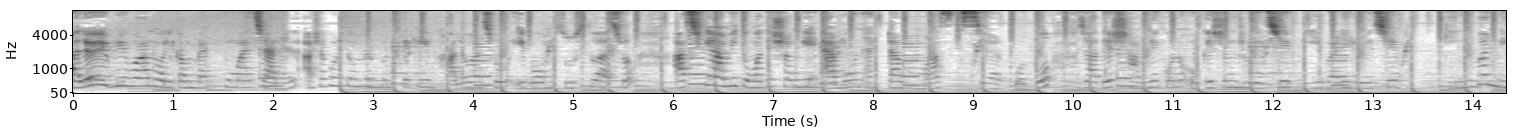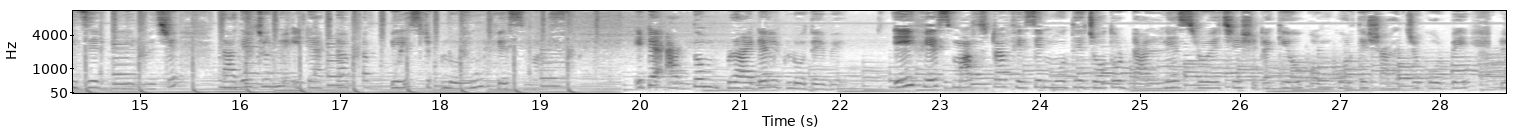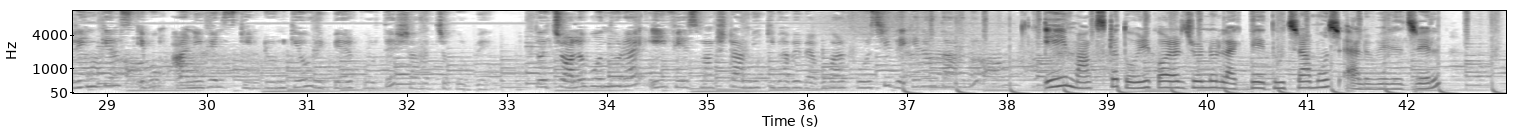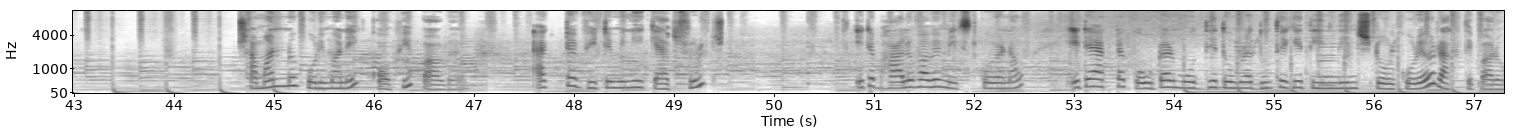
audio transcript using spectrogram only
Hello everyone welcome back to my channel আশা করি তোমরা প্রত্যেকেই ভালো আছো এবং সুস্থ আছো। আজকে আমি তোমাদের সঙ্গে এমন একটা মাস্ক শেয়ার করব, যাদের সামনে কোনো ওকেশন রয়েছে বিয়ে বাড়ি রয়েছে, কিংবা নিজের বিয়ে রয়েছে, তাদের জন্য এটা একটা বেস্ট গ্লোয়িং ফেস মাস্ক এটা একদম ব্রাইডাল গ্লো দেবে। এই ফেস মাস্কটা ফেসের মধ্যে যত ডালনেস রয়েছে, সেটাকেও কম করতে সাহায্য করবে। রিঙ্কেলস এবং আনইভেন স্কিন টোনকেও রিপেয়ার করতে সাহায্য করবে। তো চলো বন্ধুরা, এই ফেস মাস্কটা আমি কীভাবে ব্যবহার করছি দেখে নাও তাহলে। এই মাস্কটা তৈরি করার জন্য লাগবে দু চামচ অ্যালোভেরা জেল, সামান্য পরিমাণে কফি পাউডার একটা ভিটামিনি ক্যাপসুল এটা ভালোভাবে মিক্সড করে নাও। এটা একটা কৌটার মধ্যে তোমরা দু থেকে তিন দিন স্টোর করেও রাখতে পারো।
